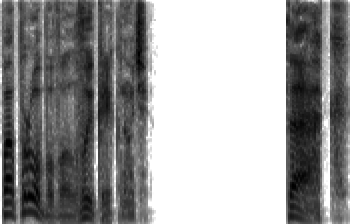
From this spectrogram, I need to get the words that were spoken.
Попробовал выкрикнуть. Так.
